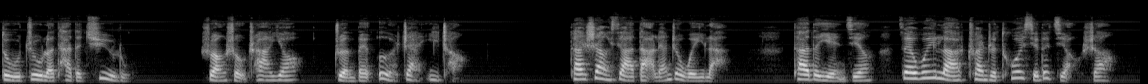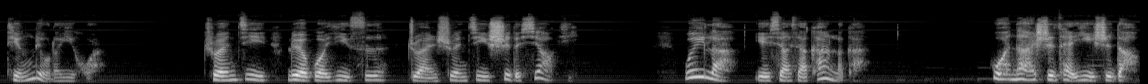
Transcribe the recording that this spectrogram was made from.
堵住了他的去路，双手叉腰，准备恶战一场。他上下打量着薇拉，他的眼睛在薇拉穿着拖鞋的脚上停留了一会儿，唇际掠过一丝转瞬即逝的笑意。薇拉也向下看了看。我那时才意识到，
